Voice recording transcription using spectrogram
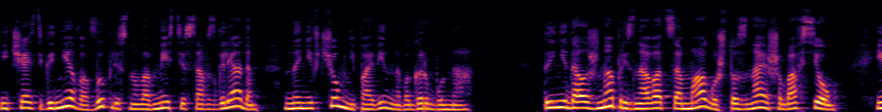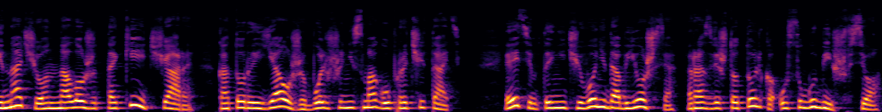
и часть гнева выплеснула вместе со взглядом на ни в чем не повинного горбуна. «Ты не должна признаваться магу, что знаешь обо всем, иначе он наложит такие чары, которые я уже больше не смогу прочитать. Этим ты ничего не добьешься, разве что только усугубишь все».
